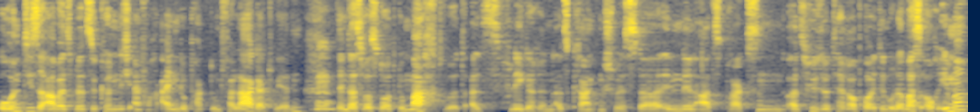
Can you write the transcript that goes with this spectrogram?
und diese Arbeitsplätze können nicht einfach eingepackt und verlagert werden. Mhm. Denn das, was dort gemacht wird als Pflegerin, als Krankenschwester, in den Arztpraxen, als Physiotherapeutin oder was auch immer,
